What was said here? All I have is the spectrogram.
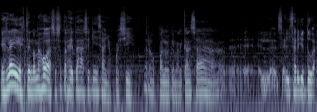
Slay, este, no me jodas, esa tarjeta es hace 15 años. Pues sí, pero para lo que me alcanza eh, el, ser youtuber.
